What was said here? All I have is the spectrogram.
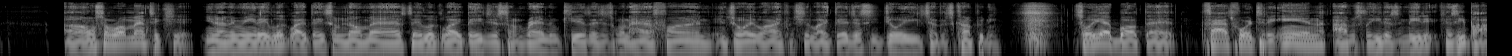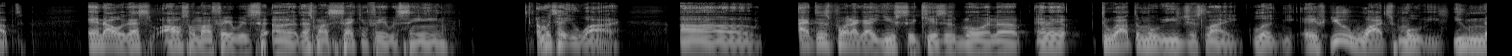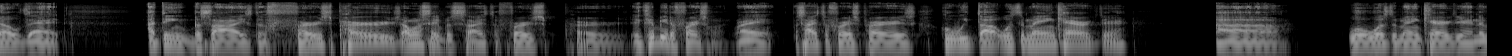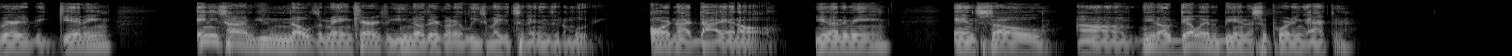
uh, on some romantic shit. You know what I mean? They look like they some nomads. They look like they just some random kids that just want to have fun, enjoy life and shit like that. Just enjoy each other's company. So he had bought that. Fast forward to the end. Obviously, he doesn't need it because he popped. And oh, that's also my favorite. Uh, that's my second favorite scene. I'm gonna tell you why. Um, at this point, I got used to kids just blowing up, and it, throughout the movie, you just like, look, if you watch movies, you know that. I think besides the first Purge, I want to say besides the first Purge, it could be the first one, right? Besides the first Purge, who we thought was the main character, uh, well, was the main character in the very beginning. Anytime you know the main character, you know they're going to at least make it to the end of the movie or not die at all. You know what I mean? And so, um, you know, Dylan being a supporting actor,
